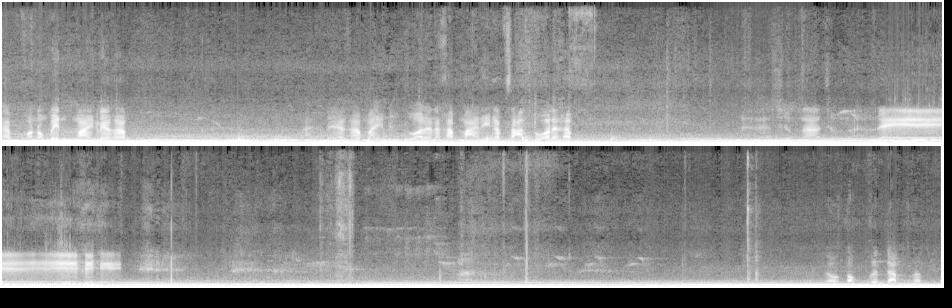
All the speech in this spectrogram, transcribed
ครับของน้องเบนซ์มาอีกแล้วครับแล้วครับหมายหนึ่งตัวแล้วนะครับ หมายนี้ครับสามตัวแล้วครับเฉียบหน้าเฉียบหน้าเอ๊ะเราตอกเพื่อนดำครับ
